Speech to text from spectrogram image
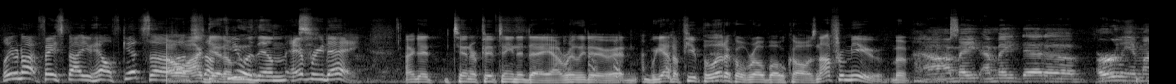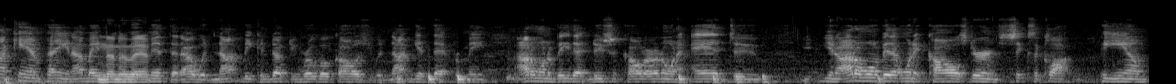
believe it or not, Face Value Health gets uh, Oh, a, I a get few 'em. of them every day. I get 10 or 15 a day. I really do. And we got a few political robocalls, not from you, but I made I made that uh, early in my campaign. I made None a of that. that. I would not be conducting robocalls. You would not get that from me. I don't want to be that nuisance caller. I don't want to add to, you know, I don't want to be that one that calls during six o'clock p.m.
